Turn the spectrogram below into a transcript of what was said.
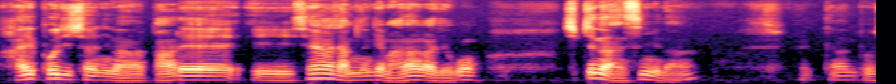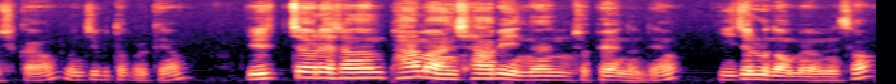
하이 포지션이나 발에 이 세아 잡는 게 많아가지고 쉽지는 않습니다. 일단 보실까요? 문지부터 볼게요. 1절에서는 파만 샵이 있는 조표였는데요. 2절로 넘으면서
